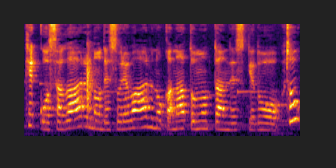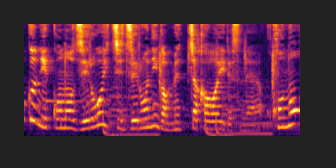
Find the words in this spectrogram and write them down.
結構差があるのでそれはあるのかなと思ったんですけど特にこの0102がめっちゃ可愛いですね。この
